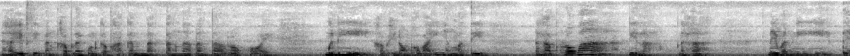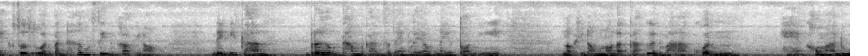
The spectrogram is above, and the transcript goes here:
นะคะ FC แฟนคลับหลายคนกับพากันนะตั้งหน้าตั้งตารอคอยมือนี้ค่ะพี่น้องเพราะว่าอีกยังมาติดนะคะเพราะว่านี่แหละนะคะในวันนี้แตกสวดๆบันเทิงศิลป์ค่ะพี่น้องในมีการ เริ่มทำการแสดงแล้วในตอนนี้เนาะพี่น้องนาะหลักกะเอื่นว่าคนแห่เข้ามาดู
